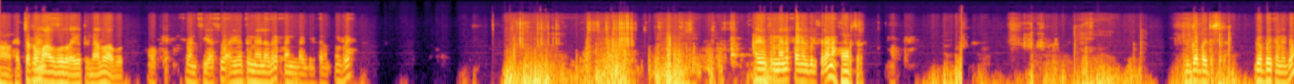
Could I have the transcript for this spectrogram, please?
ಹಾಂ ಹೆಚ್ಚು ಕಮ್ಮಿ ಆಗ್ಬೋದು ರೀ ಐವತ್ತರ ಮೇಲೂ ಆಗ್ಬೋದು. ಓಕೆ ಫ್ರೆಂಡ್ಸ್ ಯಸ್ಸು ಐವತ್ತರ ಮೇಲೆ ಆದ್ರೆ ಫೈನಲ್ ಆಗಿ ಬಿಡ್ತಾರೆ ಅಂತ ನೋಡ್ರಿ. ಐವತ್ತರ ಮೇಲೆ ಫೈನಲ್ ಬಿಡ್ತೀರಣ್ಣ ಹ್ಞೂ ಸರ್. ಓಕೆ ಗಬ್ಬೈತ ಐತ್ರಿ ಸರ್. ಗಬ್ಬ ಅಣ್ಣ ಇದು?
